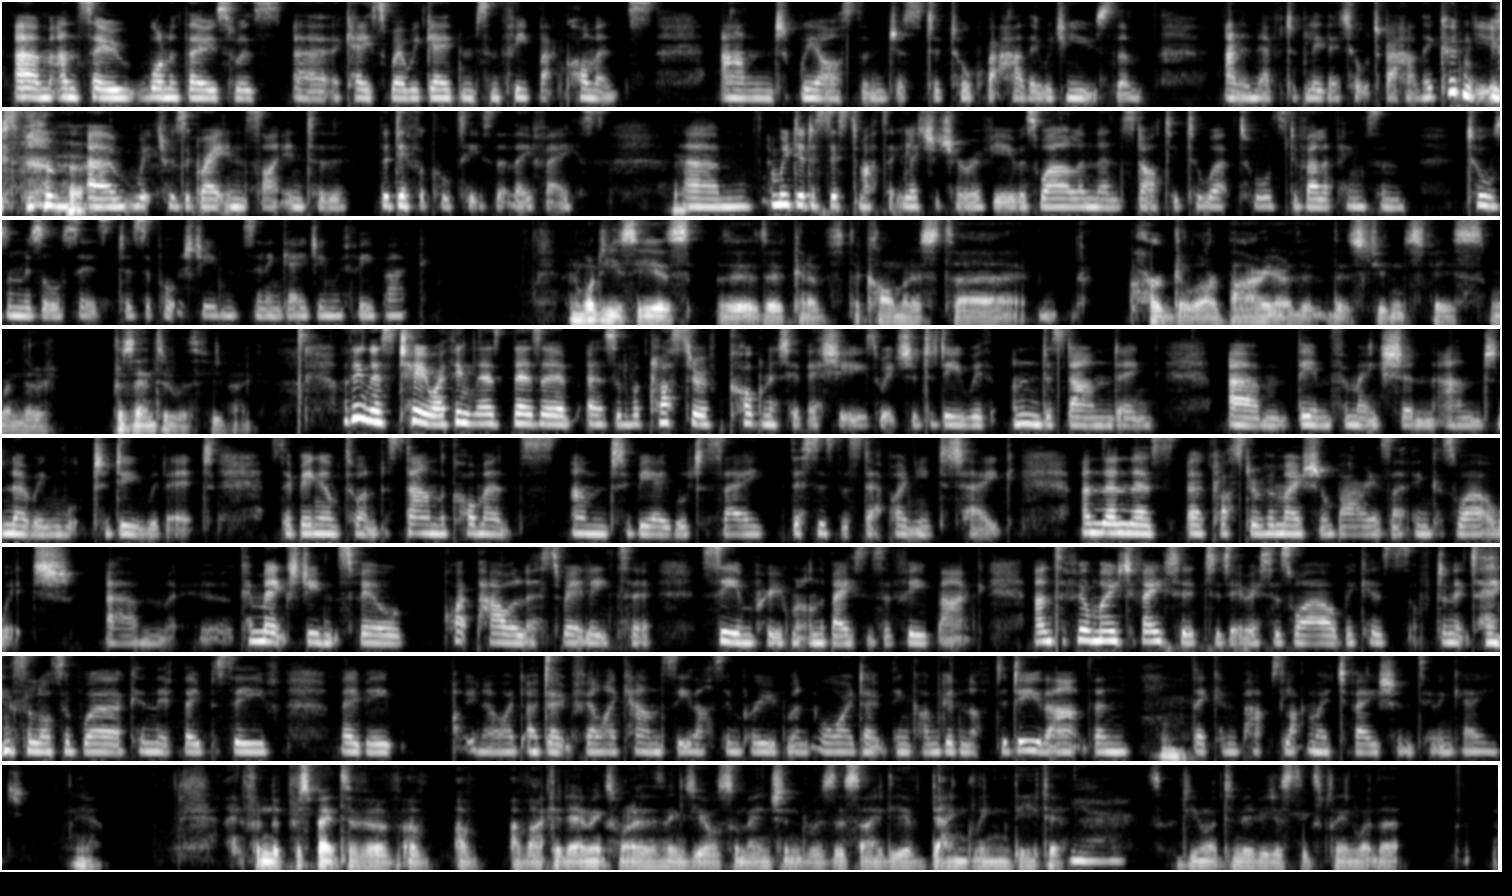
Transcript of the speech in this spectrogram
Yeah. Um, and so one of those was uh, a case where we gave them some feedback comments. and we asked them just to talk about how they would use them. And inevitably, they talked about how they couldn't use them, um, which was a great insight into the, difficulties that they face. Um, and we did a systematic literature review as well, and then started to work towards developing some tools and resources to support students in engaging with feedback. And what do you see as the, the kind of the commonest uh, hurdle or barrier that, that students face when they're presented with feedback? I think there's two. I think there's there's a, a, sort of a cluster of cognitive issues which are to do with understanding um, the information and knowing what to do with it. So being able to understand the comments and to be able to say this is the step I need to take. And then there's a cluster of emotional barriers I think as well, which um, can make students feel quite powerless really to see improvement on the basis of feedback and to feel motivated to do it as well because often it takes a lot of work and if they perceive maybe you know I, I don't feel I can see that improvement or I don't think I'm good enough to do that then hmm. they can perhaps lack motivation to engage yeah and from the perspective of, of, of, of, academics, one of the things you also mentioned was this idea of dangling data. Yeah. So do you want to maybe just explain what that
